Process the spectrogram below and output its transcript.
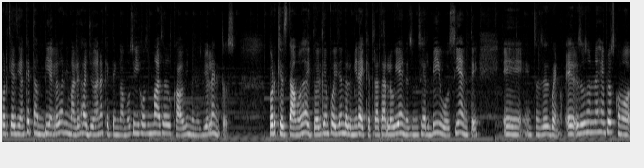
porque decían que también los animales ayudan a que tengamos hijos más educados y menos violentos. Porque estamos ahí todo el tiempo diciéndole, mira, hay que tratarlo bien, es un ser vivo, siente. Eh, entonces, bueno, e-, esos son ejemplos como,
